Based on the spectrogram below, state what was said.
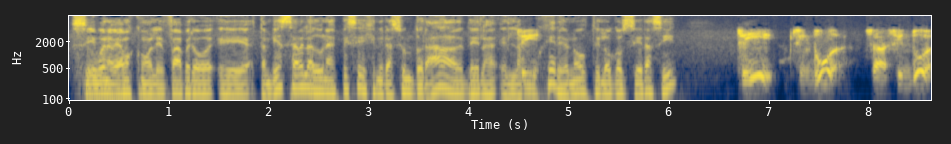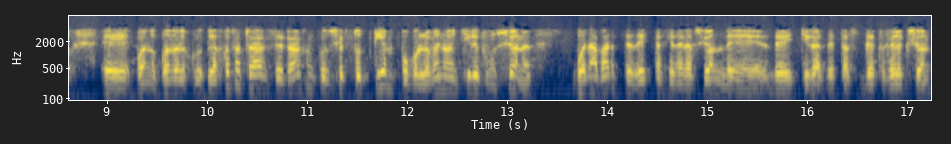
Sí, bueno, veamos cómo les va, pero eh, también se habla de una especie de generación dorada de en las mujeres, ¿no? ¿Usted lo considera así? Sí, sea, sin duda. Eh, cuando cuando las, cosas se trabajan con cierto tiempo, por lo menos en Chile funcionan. Buena parte de esta generación de, de chicas de, estas, de esta selección,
